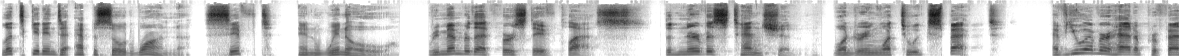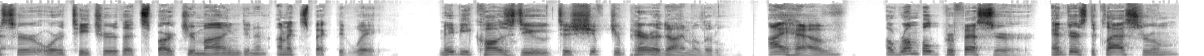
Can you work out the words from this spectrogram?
Let's get into episode one Sift and Winnow. Remember that first day of class, the nervous tension, wondering what to expect. Have you ever had a professor or a teacher that sparked your mind in an unexpected way? Maybe caused you to shift your paradigm a little. I have. A rumpled professor enters the classroom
